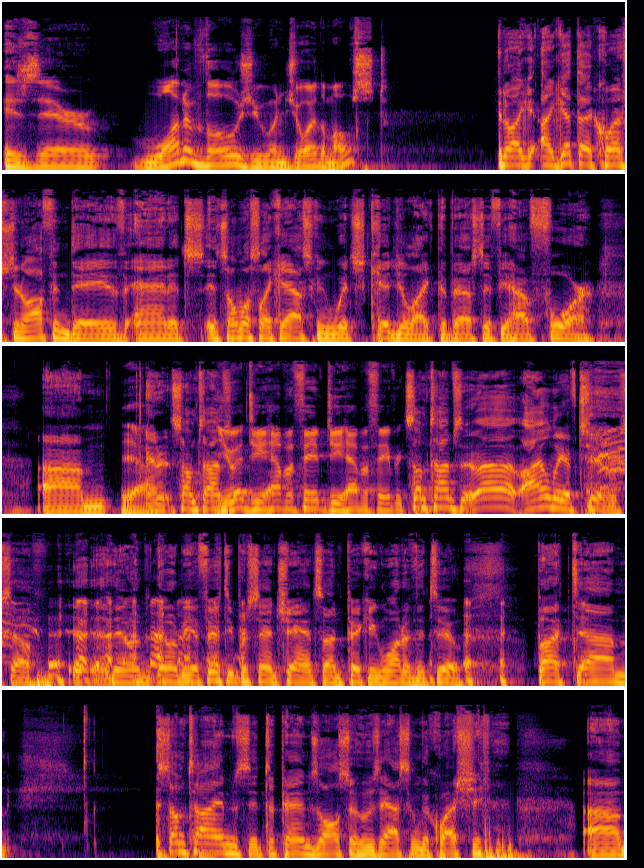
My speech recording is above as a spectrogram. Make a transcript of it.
is there one of those you enjoy the most? You know, I, I, get that question often, Dave, and it's it's almost like asking which kid you like the best if you have four. Um, yeah. And sometimes, you, do you have a favorite? Do you have a favorite? Kid? Sometimes uh, I only have two, so there, would, there, would, be a fifty percent chance on picking one of the two. But um, sometimes it depends also who's asking the question. Um,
